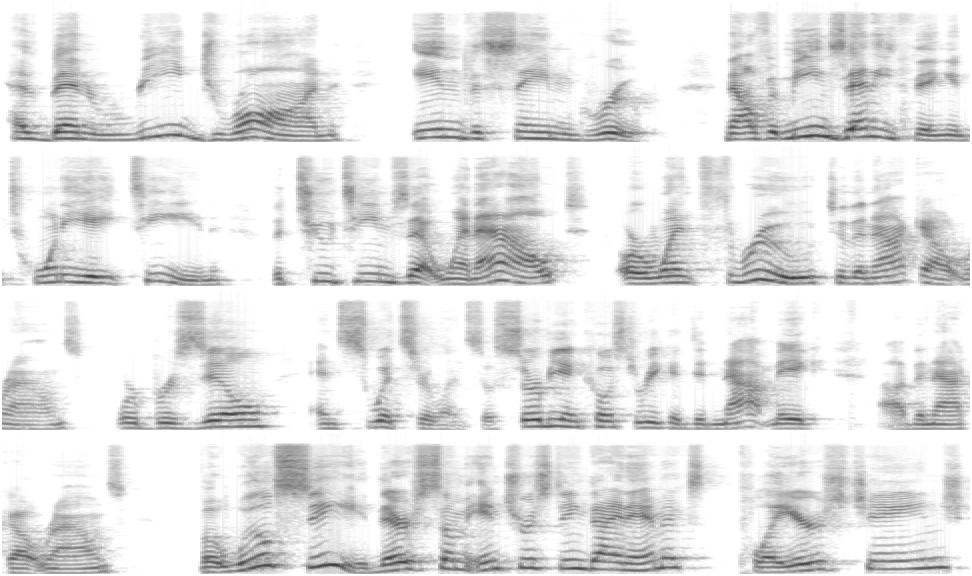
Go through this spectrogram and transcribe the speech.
have been redrawn in the same group. Now, if it means anything, in 2018, the two teams that went out or went through to the knockout rounds were Brazil and Switzerland. So Serbia and Costa Rica did not make uh, the knockout rounds. But we'll see. There's some interesting dynamics. Players change,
